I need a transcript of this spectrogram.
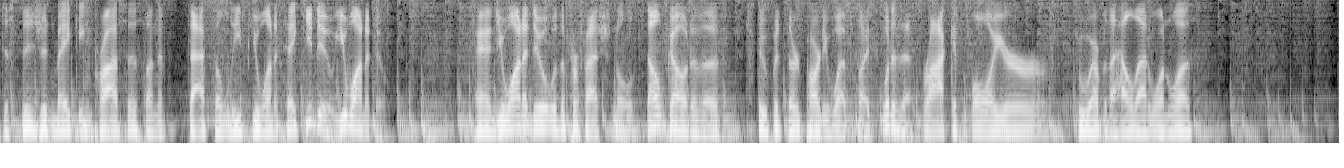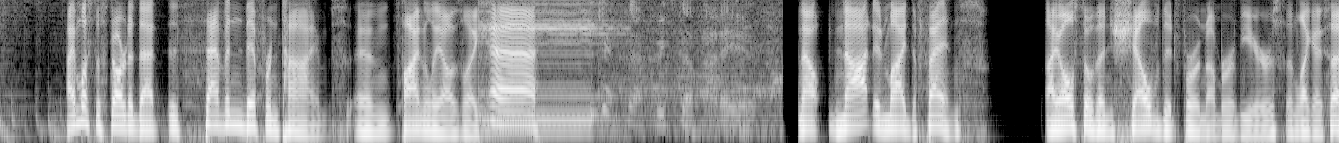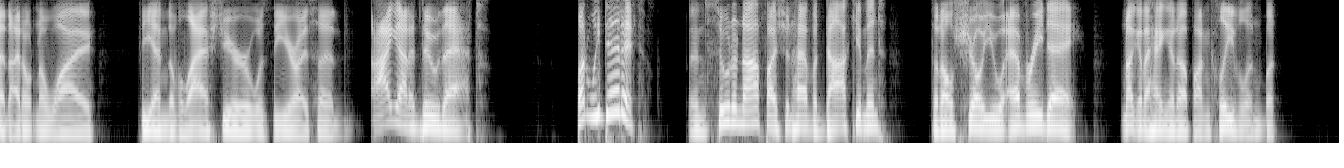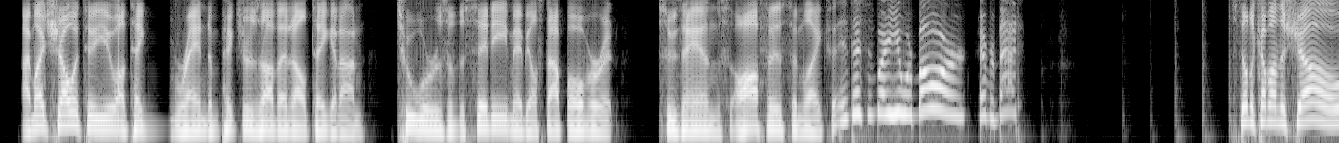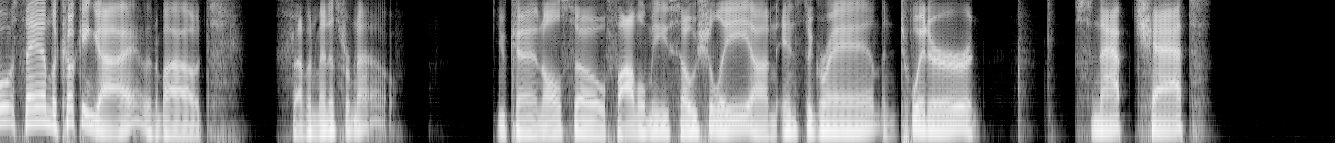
decision making process on if that's a leap you want to take. You do, you want to do. And you want to do it with a professional. Don't go to the stupid third party websites. What is that? Rocket Lawyer or whoever the hell that one was? I must have started that seven different times. And finally I was like, eh. Now, not in my defense. I also then shelved it for a number of years. And like I said, I don't know why the end of last year was the year I said, I got to do that. But we did it. And soon enough, I should have a document that I'll show you every day. I'm not going to hang it up on Cleveland, but I might show it to you. I'll take random pictures of it. I'll take it on tours of the city. Maybe I'll stop over at Suzanne's office and like say, "This is where you were born, everybody." Still to come on the show, Sam the cooking guy in about seven minutes from now. You can also follow me socially on Instagram and Twitter and Snapchat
